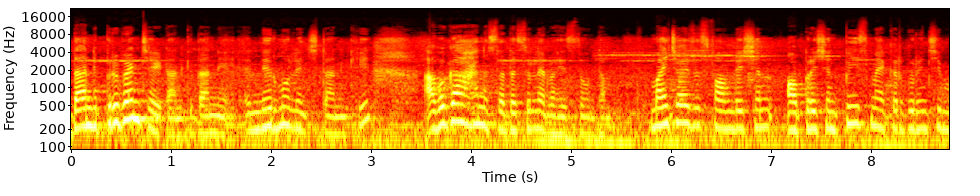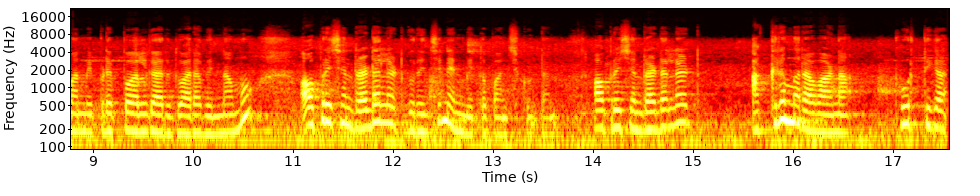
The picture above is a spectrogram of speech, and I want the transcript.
దాన్ని ప్రివెంట్ చేయడానికి దాన్ని నిర్మూలించడానికి అవగాహన సదస్సులు నిర్వహిస్తూ ఉంటాం. My Choices Foundation Operation Peace Maker గురించి మనం ఇప్పుడే పర్ల్ గారి ద్వారా విన్నాము. ఆపరేషన్ రెడ్ అలర్ట్ గురించి నేను మీతో పంచుకుంటాను. ఆపరేషన్ రెడ్ అలర్ట్ అక్రమ రవాణా పూర్తిగా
